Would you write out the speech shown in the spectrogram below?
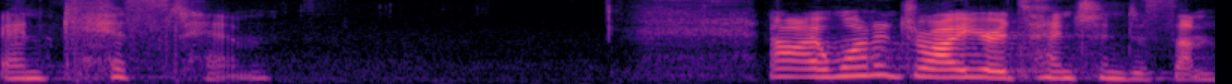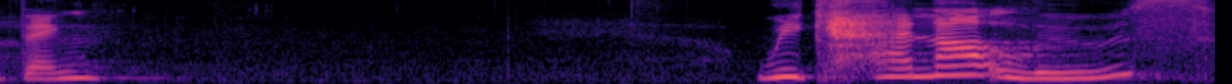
and kissed him. Now, I want to draw your attention to something. We cannot lose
